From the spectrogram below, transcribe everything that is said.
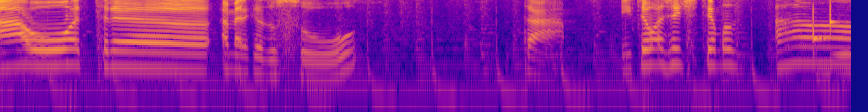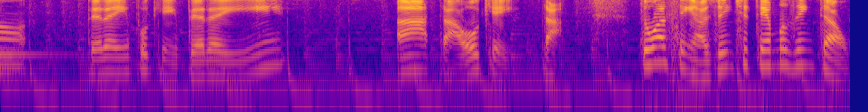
A outra, América do Sul, tá? Então a gente temos. Ah, Pera aí um pouquinho, pera aí. Ah, tá, ok, tá. Então assim, a gente temos então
